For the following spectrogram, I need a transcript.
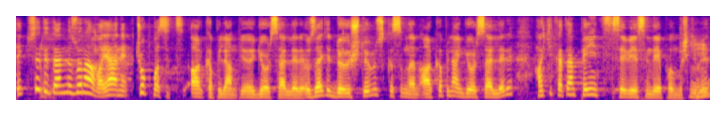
tek düze de denmez ona ama yani çok basit arka plan e, görselleri özellikle dövüştüğümüz kısımların arka plan görselleri hakikaten paint seviyesinde yapılmış gibi.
